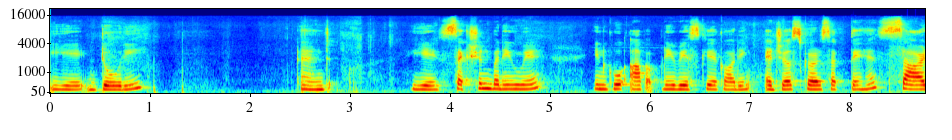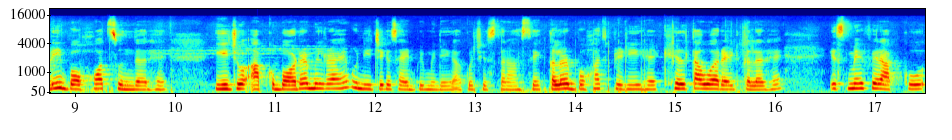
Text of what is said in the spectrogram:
ये डोरी. एंड ये सेक्शन बने हुए हैं. इनको आप अपने वेस्ट के अकॉर्डिंग एडजस्ट कर सकते हैं. साड़ी बहुत सुंदर है. ये जो आपको बॉर्डर मिल रहा है, वो नीचे के साइड भी मिलेगा कुछ इस तरह से। कलर बहुत प्रिटी है, खिलता हुआ रेड कलर है। इसमें फिर आपको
